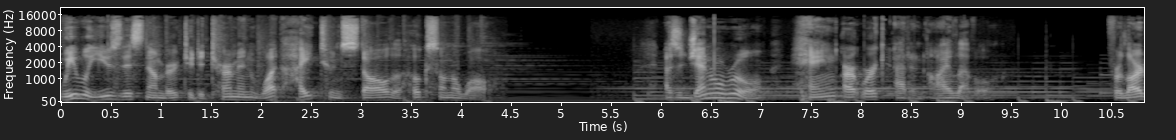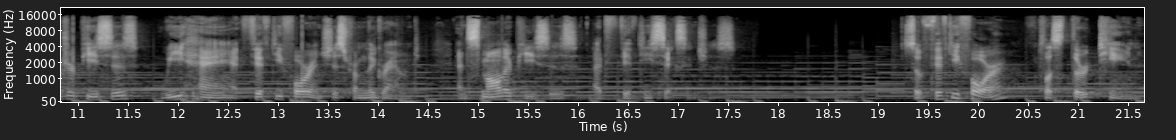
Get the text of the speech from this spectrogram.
We will use this number to determine what height to install the hooks on the wall. As a general rule, hang artwork at an eye level. For larger pieces, we hang at 54 inches from the ground and smaller pieces at 56 inches. So 54 plus 13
